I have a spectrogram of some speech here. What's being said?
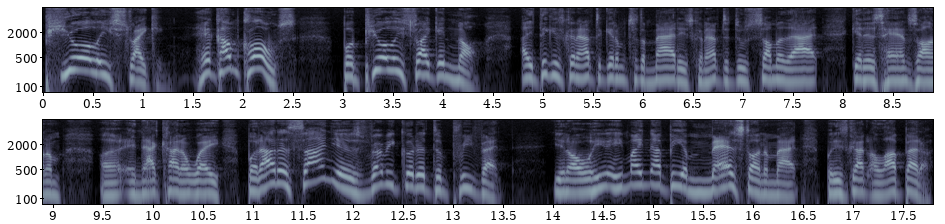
purely striking. He'll come close, but purely striking, no. I think he's going to have to get him to the mat. He's going to have to do some of that, get his hands on him uh, in that kind of way. But Adesanya is very good at the prevent. You know, he, he might not be a master on the mat, but he's gotten a lot better.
